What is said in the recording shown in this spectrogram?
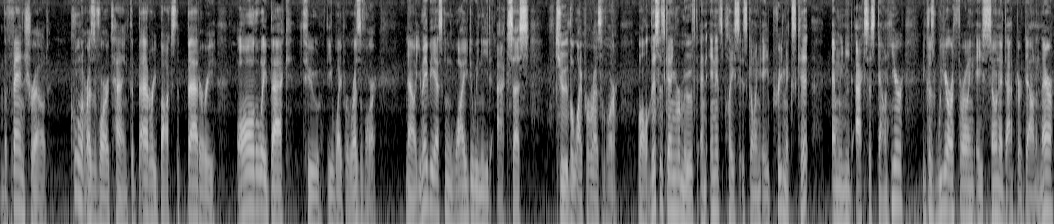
the fan shroud, coolant reservoir tank, the battery box, the battery, all the way back to the wiper reservoir. Now, you may be asking, why do we need access to the wiper reservoir? Well, this is getting removed and in its place is going a premix kit and we need access down here because we are throwing a Sona adapter down in there.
